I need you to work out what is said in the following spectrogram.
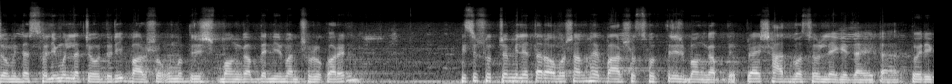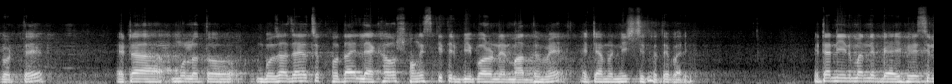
জমিদার সলিমুল্লাহ চৌধুরী, বারোশো উনত্রিশ বঙ্গাব্দে নির্মাণ শুরু করেন। কিছু সূত্র মিলে তার অবসান হয় বারোশো ছত্রিশ বঙ্গাব্দে। প্রায় সাত বছর লেগে যায় এটা তৈরি করতে। এটা মূলত বোঝা যায় হচ্ছে খোদাই লেখা ও সংস্কৃতির বিবরণের মাধ্যমে এটা আমরা নিশ্চিত হতে পারি। এটা নির্মাণে ব্যয় হয়েছিল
